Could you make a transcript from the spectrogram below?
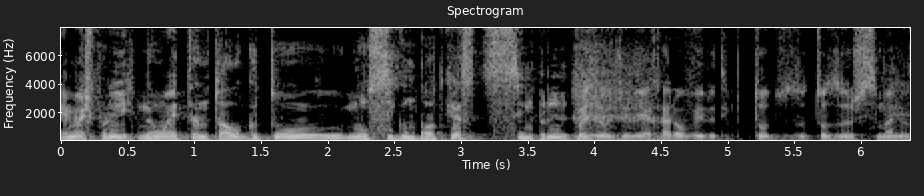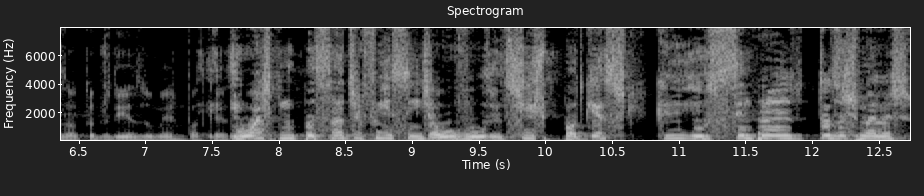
É mais por aí, não é tanto algo que estou. Não sigo um podcast sempre. Pois é, hoje em dia é raro ouvir tipo, todos, todas as semanas ou todos os dias o mesmo podcast. Eu acho que no passado já foi assim, já houve X podcasts que eu sempre, todas as semanas.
